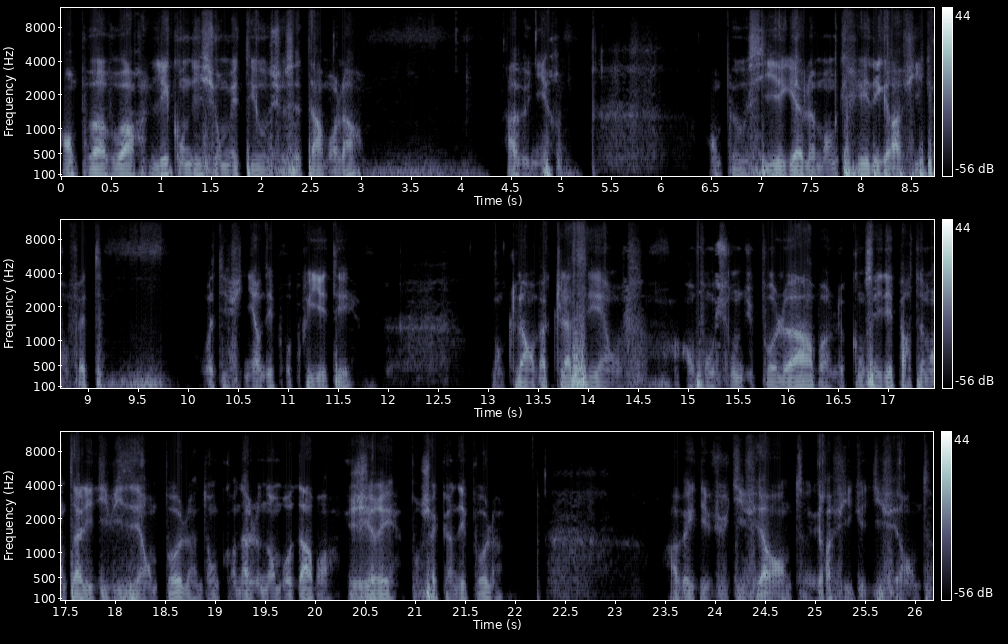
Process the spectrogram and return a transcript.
On peut avoir les conditions météo sur cet arbre-là à venir. On peut aussi également créer des graphiques en fait. On va définir des propriétés Donc là, on va classer en, fonction du pôle arbre. Le conseil départemental est divisé en pôles. Donc on a le nombre d'arbres gérés pour chacun des pôles, avec des vues différentes, graphiques différentes.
